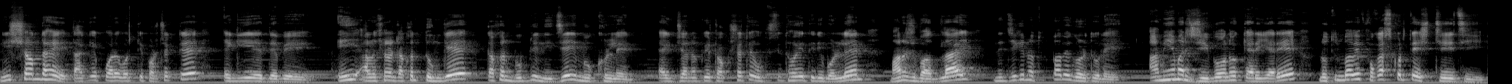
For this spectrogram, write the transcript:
নিঃসন্দেহে তাকে পরবর্তী প্রজেক্টে এগিয়ে দেবে। এই আলোচনা যখন তুঙ্গে, তখন বুবলি নিজেই মুখ খুললেন। এক জনপ্রিয় টকশোতে উপস্থিত হয়ে তিনি বললেন, মানুষ বদলায়, নিজেকে নতুনভাবে গড়ে তোলে। আমি আমার জীবন ও ক্যারিয়ারে নতুনভাবে ফোকাস করতে চেয়েছি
